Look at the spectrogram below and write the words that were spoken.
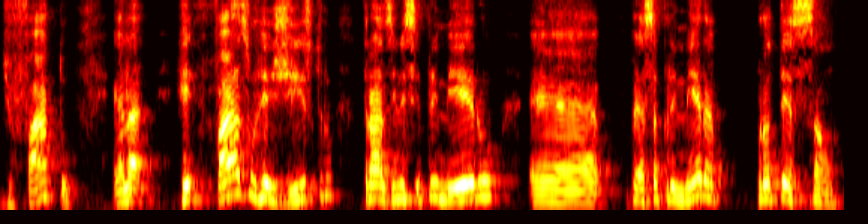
de fato, ela faz o registro, trazendo esse primeiro, é, essa primeira proteção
